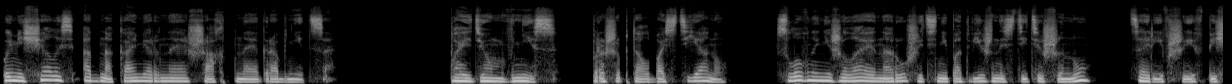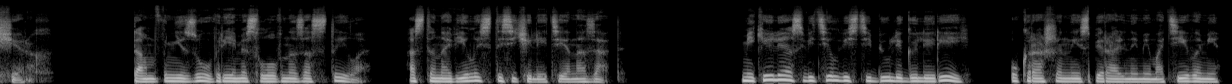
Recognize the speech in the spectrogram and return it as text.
помещалась однокамерная шахтная гробница. «Пойдем вниз», прошептал Бастьяну, словно не желая нарушить неподвижность и тишину, царившие в пещерах. Там внизу время словно застыло, остановилось тысячелетия назад. Микеле осветил вестибюли галерей, украшенные спиральными мотивами,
